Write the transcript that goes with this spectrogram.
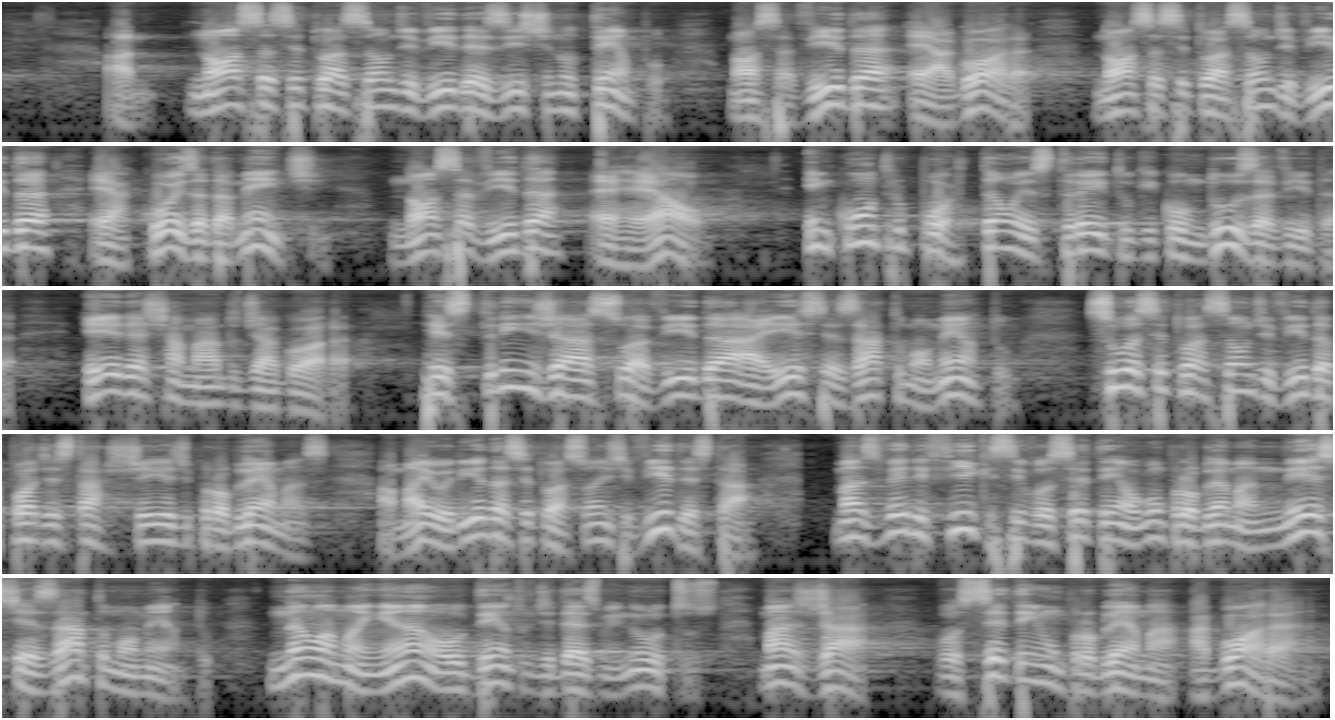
A nossa situação de vida existe no tempo, nossa vida é agora, nossa situação de vida é a coisa da mente, nossa vida é real. Encontre o portão estreito que conduz à vida, ele é chamado de agora. Restrinja a sua vida a este exato momento. Sua situação de vida pode estar cheia de problemas. A maioria das situações de vida está. Mas verifique se você tem algum problema neste exato momento. Não amanhã ou dentro de 10 minutos, mas já. Você tem um problema agora.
